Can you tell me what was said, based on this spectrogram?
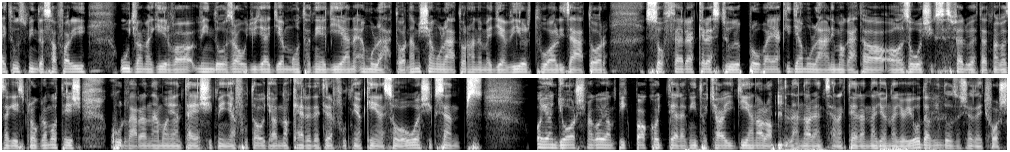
iTunes, mind a Safari úgy van megírva Windowsra, hogy ugye egy ilyen mondhatni egy ilyen emulátor, nem is emulátor, hanem egy ilyen virtualizátor szoftverrel keresztül próbálják így emulálni magát a, az OS X felületet, meg az egész programot, és kurvára nem olyan teljesítménnyel fut, ahogy annak eredetileg futnia kéne. Szóval OS X-en psz, olyan gyors, meg olyan pikpak, hogy tényleg, mint hogyha így ilyen alap lenne a rendszernek, tényleg nagyon-nagyon jó, de a Windowsos ez egy fos.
